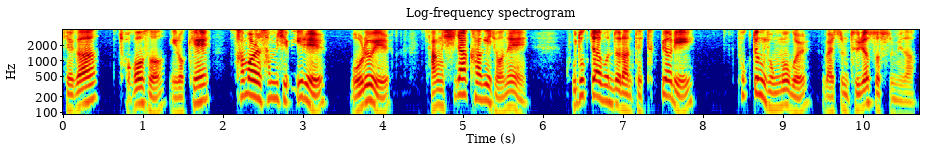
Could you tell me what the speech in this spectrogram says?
제가 적어서 이렇게 3월 31일 월요일 장 시작하기 전에 구독자분들한테 특별히 폭등 종목을 말씀드렸었습니다.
